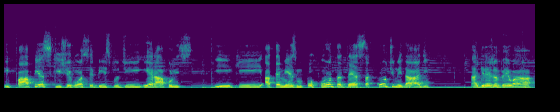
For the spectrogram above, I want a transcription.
e Pápias, que chegou a ser bispo de Hierápolis, e que até mesmo por conta dessa continuidade, a igreja veio a,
